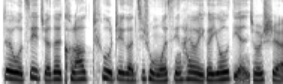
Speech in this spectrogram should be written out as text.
对我自己觉得，Cloud Two 这个基础模型还有一个优点就是，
